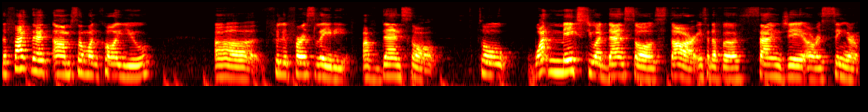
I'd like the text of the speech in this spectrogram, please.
the fact that um someone called you uh, Philly First Lady of dancehall. So, what makes you a dancehall star instead of a singjay or a singer?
